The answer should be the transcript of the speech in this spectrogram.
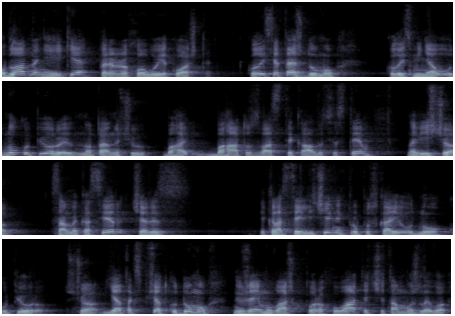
обладнання, яке перераховує кошти. Колись я теж думав, колись міняв одну купюру, напевно, що багато з вас стикалося з тим, навіщо саме касир через якраз цей лічильник пропускає одну купюру. Що я так спочатку думав, невже йому важко порахувати, чи там, можливо,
